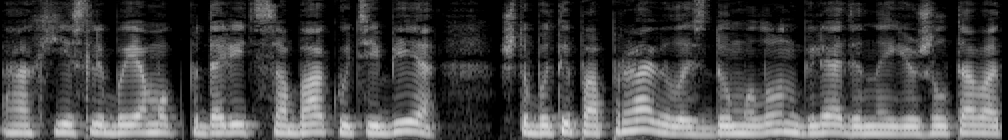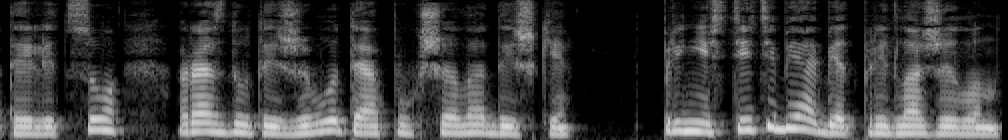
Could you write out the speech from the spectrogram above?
«Ах, если бы я мог подарить собаку тебе, чтобы ты поправилась», — думал он, глядя на ее желтоватое лицо, раздутый живот и опухшие лодыжки. «Принести тебе обед», — предложил он.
